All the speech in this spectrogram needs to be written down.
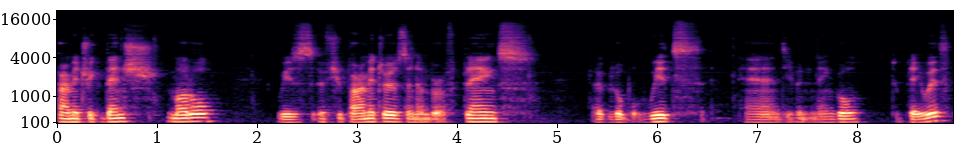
parametric bench model with a few parameters, the number of planks, a global width, and even an angle to play with.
